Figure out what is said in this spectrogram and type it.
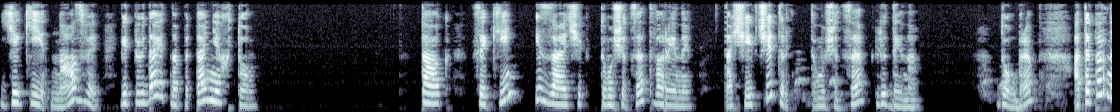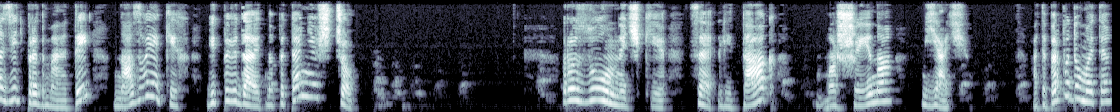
які назви відповідають на питання хто? Так, це кінь і зайчик, тому що це тварини. Та ще й вчитель, тому що це людина. Добре. А тепер назвіть предмети, назви яких відповідають на питання що? Розумнички це літак, машина, м'яч. А тепер подумайте,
